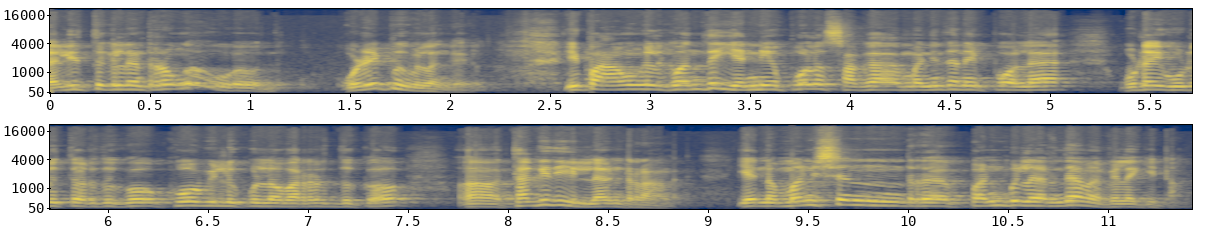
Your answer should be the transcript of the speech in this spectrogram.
தலித்துகள்ன்றவங்க உழைப்பு விலங்குகள். இப்போ அவங்களுக்கு வந்து என்னைய போல் சக மனிதனைப் போல உடை உடுத்துறதுக்கோ கோவிலுக்குள்ளே வர்றதுக்கோ தகுதி இல்லைன்றாங்க. என்னை மனுஷன்ற பண்புலேருந்தே அவன் விலகிட்டான்.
